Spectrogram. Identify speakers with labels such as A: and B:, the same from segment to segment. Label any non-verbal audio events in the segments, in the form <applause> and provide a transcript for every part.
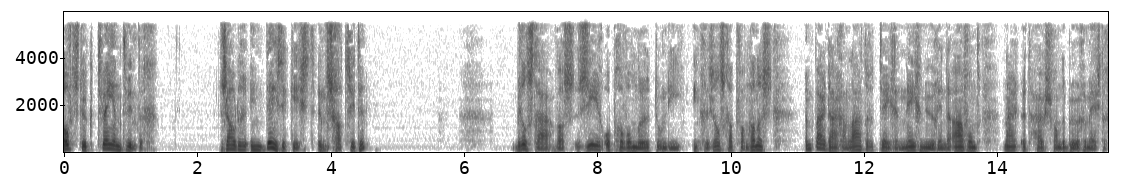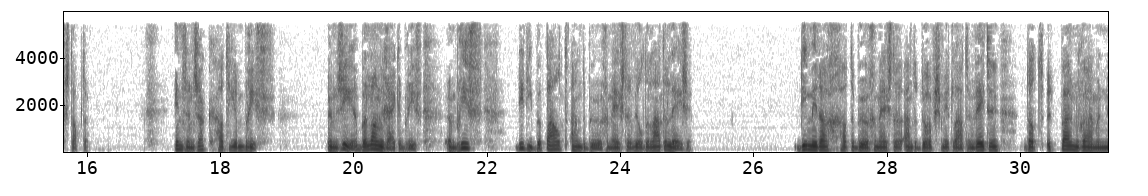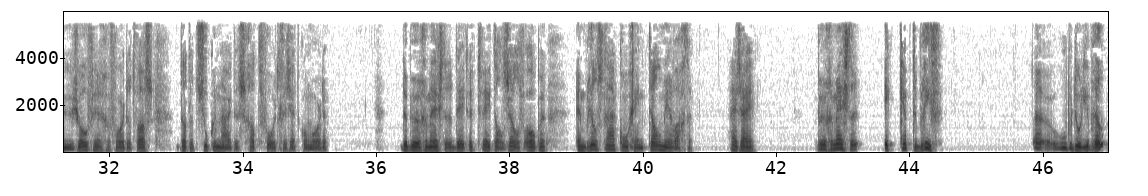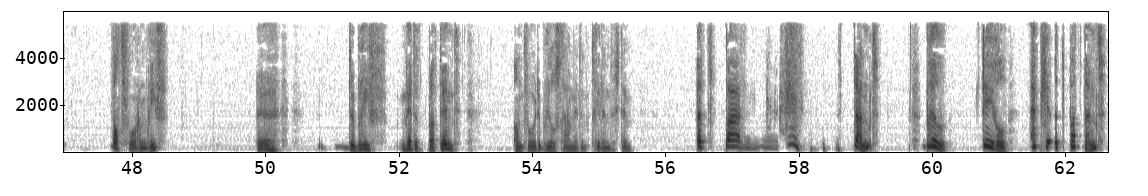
A: Hoofdstuk 22 Zou er in deze kist een schat zitten? Brilstra was zeer opgewonden toen die in gezelschap van Hannes een paar dagen later tegen negen uur in de avond naar het huis van de burgemeester stapte. In zijn zak had hij een brief, een zeer belangrijke brief, een brief die hij bepaald aan de burgemeester wilde laten lezen. Die middag had de burgemeester aan de dorpsmid laten weten dat het puinruimen nu zo ver gevorderd was, dat het zoeken naar de schat voortgezet kon worden. De burgemeester deed het tweetal zelf open en Brilstra kon geen tel meer wachten. Hij zei, burgemeester, ik heb de brief. Uh, hoe bedoel je, Bril? Wat voor een brief? Uh, de brief met het patent, antwoordde Brilstra met een trillende stem. Het patent? Bril, kerel, heb je het patent?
